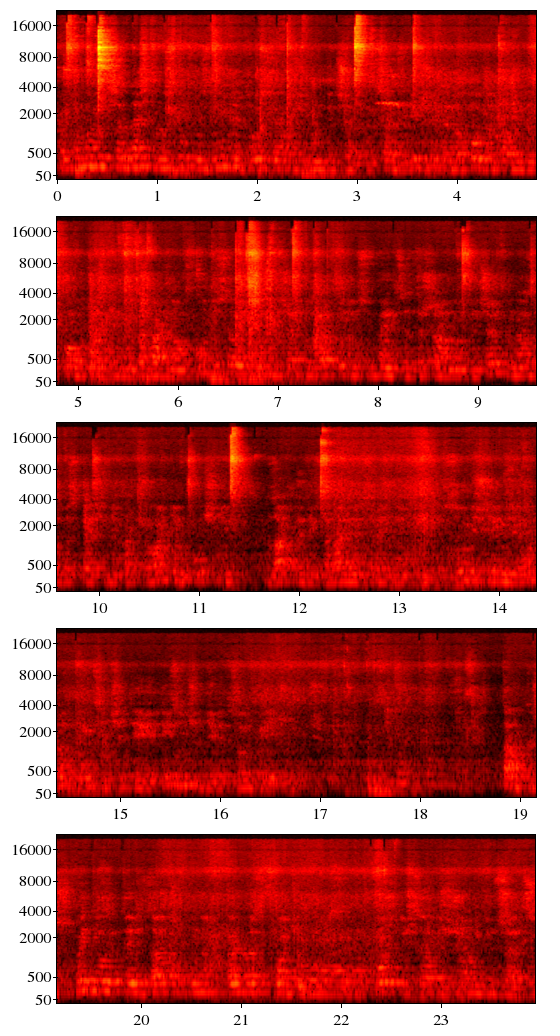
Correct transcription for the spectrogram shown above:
Пропонується внести наступні зміни до селищного бюджету. Це збільшити доходи та видаткову частину загального фонду селищного бюджету за рахунок субвенції з державного бюджету на забезпечення харчуванням учнів закладів загальної середньої освіти в сумі 3 мільйона 34 тисячі 900 гривень. Також виділити за рахунок перерозподілу селищного бюджету.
